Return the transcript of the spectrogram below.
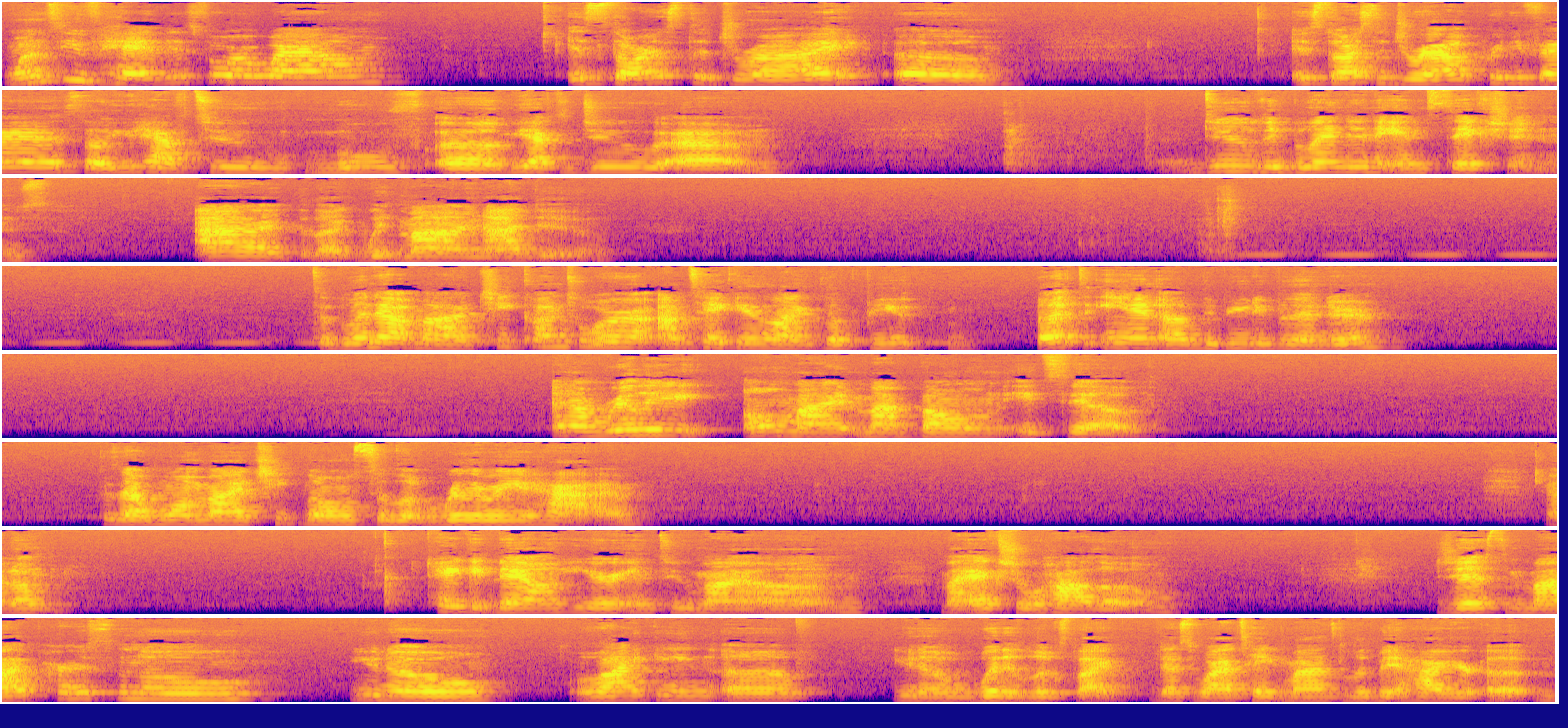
Once you've had this for a while, it starts to dry. Um, it starts to dry out pretty fast, so you have to move. Um, you have to do um, do the blending in sections. I like with mine. I do. To blend out my cheek contour, I'm taking like the butte butt end of the Beauty Blender. And I'm really on my, my bone itself. Because I want my cheekbones to look really, really high. I don't take it down here into my um my actual hollow. Just my personal, you know, liking of, you know, what it looks like. That's why I take mine a little bit higher up.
